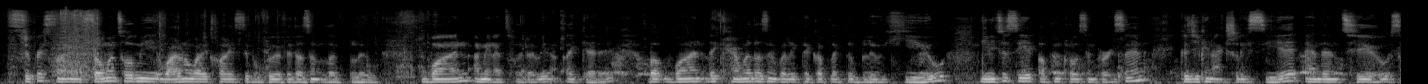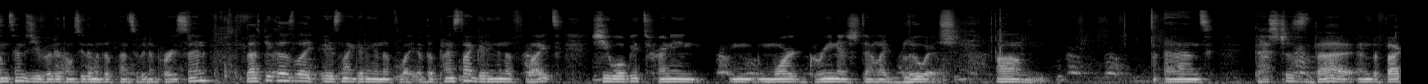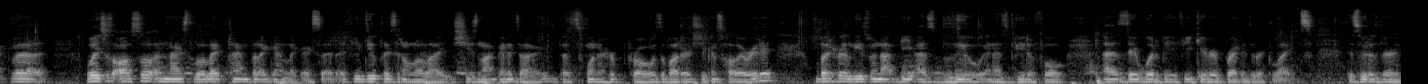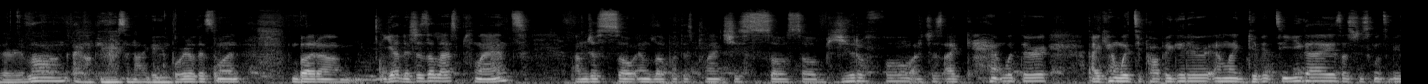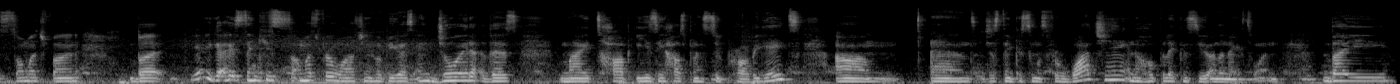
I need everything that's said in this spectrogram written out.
super stunning. Someone told me well i don't know why they call it Cebu blue if it doesn't look blue? One i mean i totally i get it. But one the camera doesn't really pick up like the blue hue. You need to see it up and close in person because you can actually see it. And then two sometimes you really don't see them in the plants even in person. That's because like it's not getting enough light. If the plant's not getting enough light she will be turning more greenish than like bluish. Um and that's just that. And the fact that which is also a nice low light plant but again like i said if you do place it on low light she's not gonna die that's one of her pros about her she can tolerate it but her leaves will not be as blue and as beautiful as they would be if you give her bright and direct light this video is very very long i hope you guys are not getting bored of this one but um yeah this is the last plant I'm just so in love with this plant. She's so, so beautiful. I just, I can't with her. I can't wait to propagate her and like give it to you guys. That's just going to be so much fun. But yeah, you guys, thank you so much for watching. Hope you guys enjoyed this, my top easy houseplants to propagate. Um, and just thank you so much for watching and hopefully I can see you on the next one. Bye!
